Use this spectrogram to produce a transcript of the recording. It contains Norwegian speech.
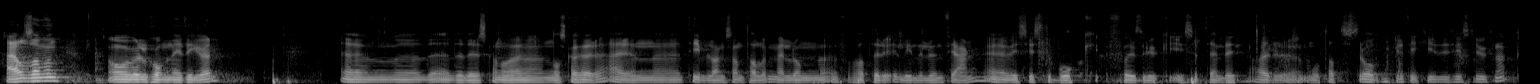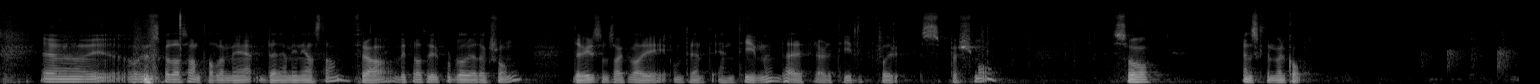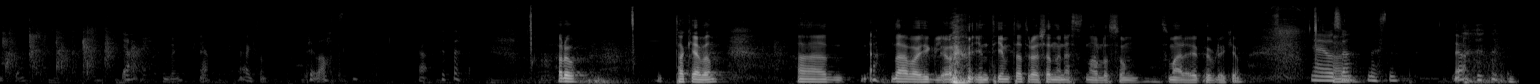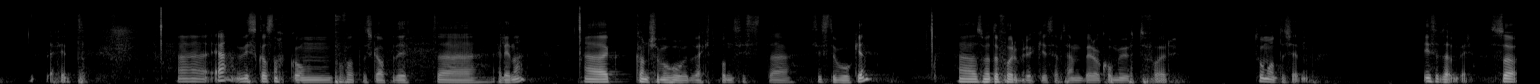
Hei, alle sammen, og velkommen hit i kveld. Det, det dere skal nå, nå skal høre, er en uh, timelang samtale mellom forfatter Line Lund Fjern, hvis siste bok 'Forbruk i september' har mottatt strålende kritikk i de siste ukene. og hun skal da samtale med Benjamin Jastan fra Litteratur på Blå-redaksjonen. Det vil som sagt vare i omtrent en time. Deretter er det tid for spørsmål. Så ønsk dem velkommen. Privat. Ja. Hallo. Takk, Even. Uh, ja, det var hyggelig og intimt. Jeg tror jeg kjenner nesten alle som, som er her i publikum. Jeg også. Uh, nesten. Ja, det er fint. Uh, ja, vi skal snakke om forfatterskapet ditt, Eline. kanskje med hovedvekt på den siste, siste boken, som heter 'Forbruk i september' og kom ut for to måneder siden. I september. Så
